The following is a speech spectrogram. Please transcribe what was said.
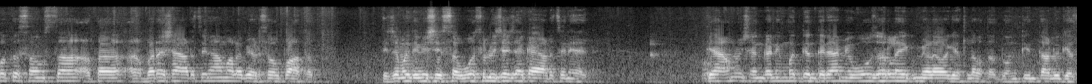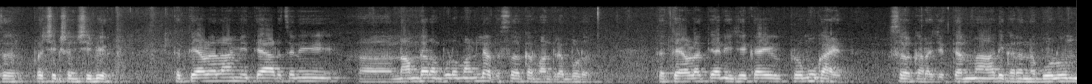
पतसंस्था आता बऱ्याचशा अडचणी आम्हाला भेडसाव पाहतात. त्याच्यामध्ये विशेषतः वसुलीच्या ज्या काही अडचणी आहेत त्या अनुषंगाने मध्यंतरी आम्ही ओझरला एक मेळावा घेतला होता दोन तीन तालुक्याचं प्रशिक्षण शिबिर. तर त्यावेळेला आम्ही त्या अडचणी नामदारांपुढं मांडल्या होत्या सहकार मंत्र्यांपुढं. तर त्यावेळेला त्यांनी जे काही प्रमुख आहेत सहकाराचे त्यांना अधिकाऱ्यांना बोलून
